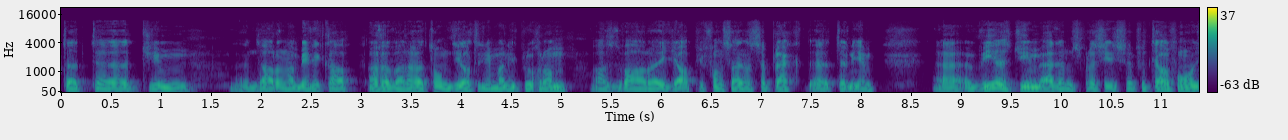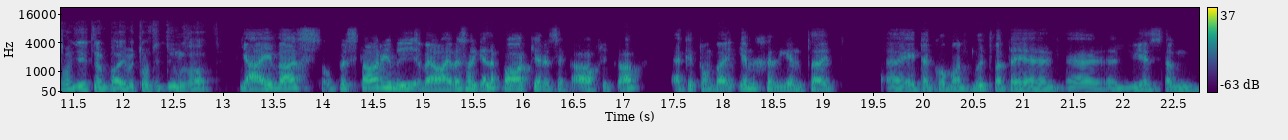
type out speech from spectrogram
dat uh, Jim en daar in Amerika ingewillig het om deel te neem aan die program as ware Japie van Sail se plek uh, te neem. Uh wie is Jim Adams presies? Vertel vir ons want jy het nou baie met hom te doen gehad. Ja, hy was op 'n stadium hier, wel, hy was al 'n hele paar keer in Suid-Afrika. Ek het hom by een geleentheid uh het ek hom ontmoet wat hy 'n uh, lesing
